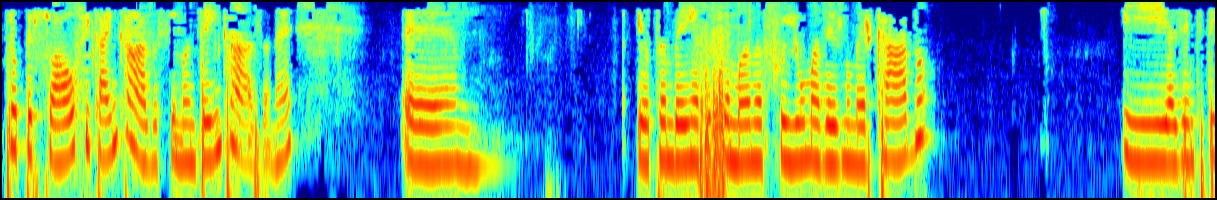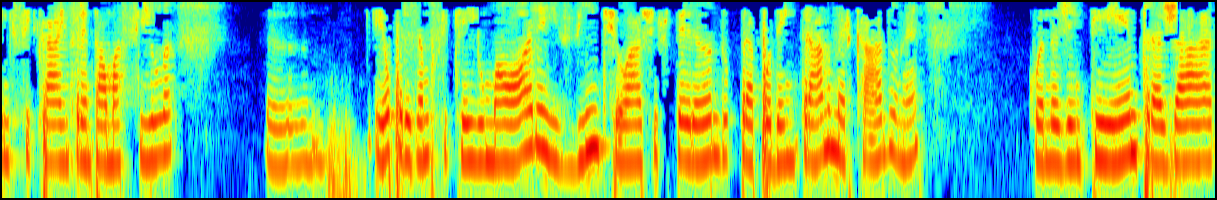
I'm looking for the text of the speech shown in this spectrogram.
para o pessoal ficar em casa, se manter em casa, né. É, eu também essa semana fui uma vez no mercado e a gente tem que ficar, enfrentar uma fila. Eu, por exemplo, fiquei uma hora e vinte, eu acho, esperando para poder entrar no mercado, né? Quando a gente entra, já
